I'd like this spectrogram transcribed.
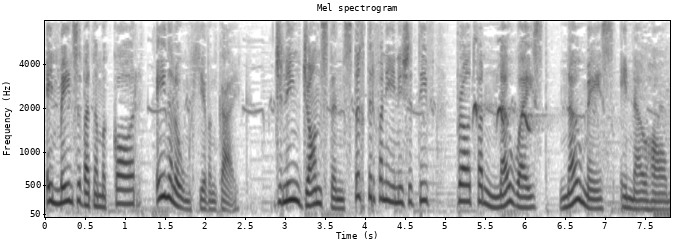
en mense wat na mekaar en hulle omgewing kyk. Janine Johnston, stigter van die inisiatief, praat van no waste, no mess en no harm.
